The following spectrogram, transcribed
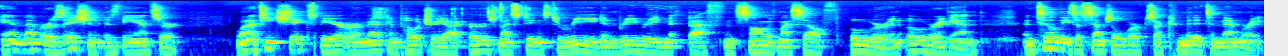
and memorization is the answer. When I teach Shakespeare or American poetry, I urge my students to read and reread Macbeth and Song of Myself over and over again until these essential works are committed to memory.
